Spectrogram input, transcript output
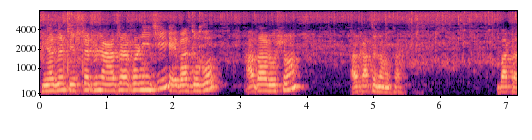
পেঁয়াজের পেস্টটা একটু নাড়াচাড়া করে নিয়েছি, এবার দেবো আদা, রসুন আর কাঁচা লঙ্কা বাটা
